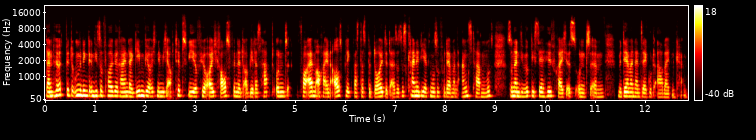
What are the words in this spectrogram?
dann hört bitte unbedingt in diese Folge rein. Da geben wir euch nämlich auch Tipps, wie ihr für euch rausfindet, ob ihr das habt und vor allem auch einen Ausblick, was das bedeutet. Also, es ist keine Diagnose, vor der man Angst haben muss, sondern die wirklich sehr hilfreich ist und ähm, mit der man dann sehr gut arbeiten kann.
